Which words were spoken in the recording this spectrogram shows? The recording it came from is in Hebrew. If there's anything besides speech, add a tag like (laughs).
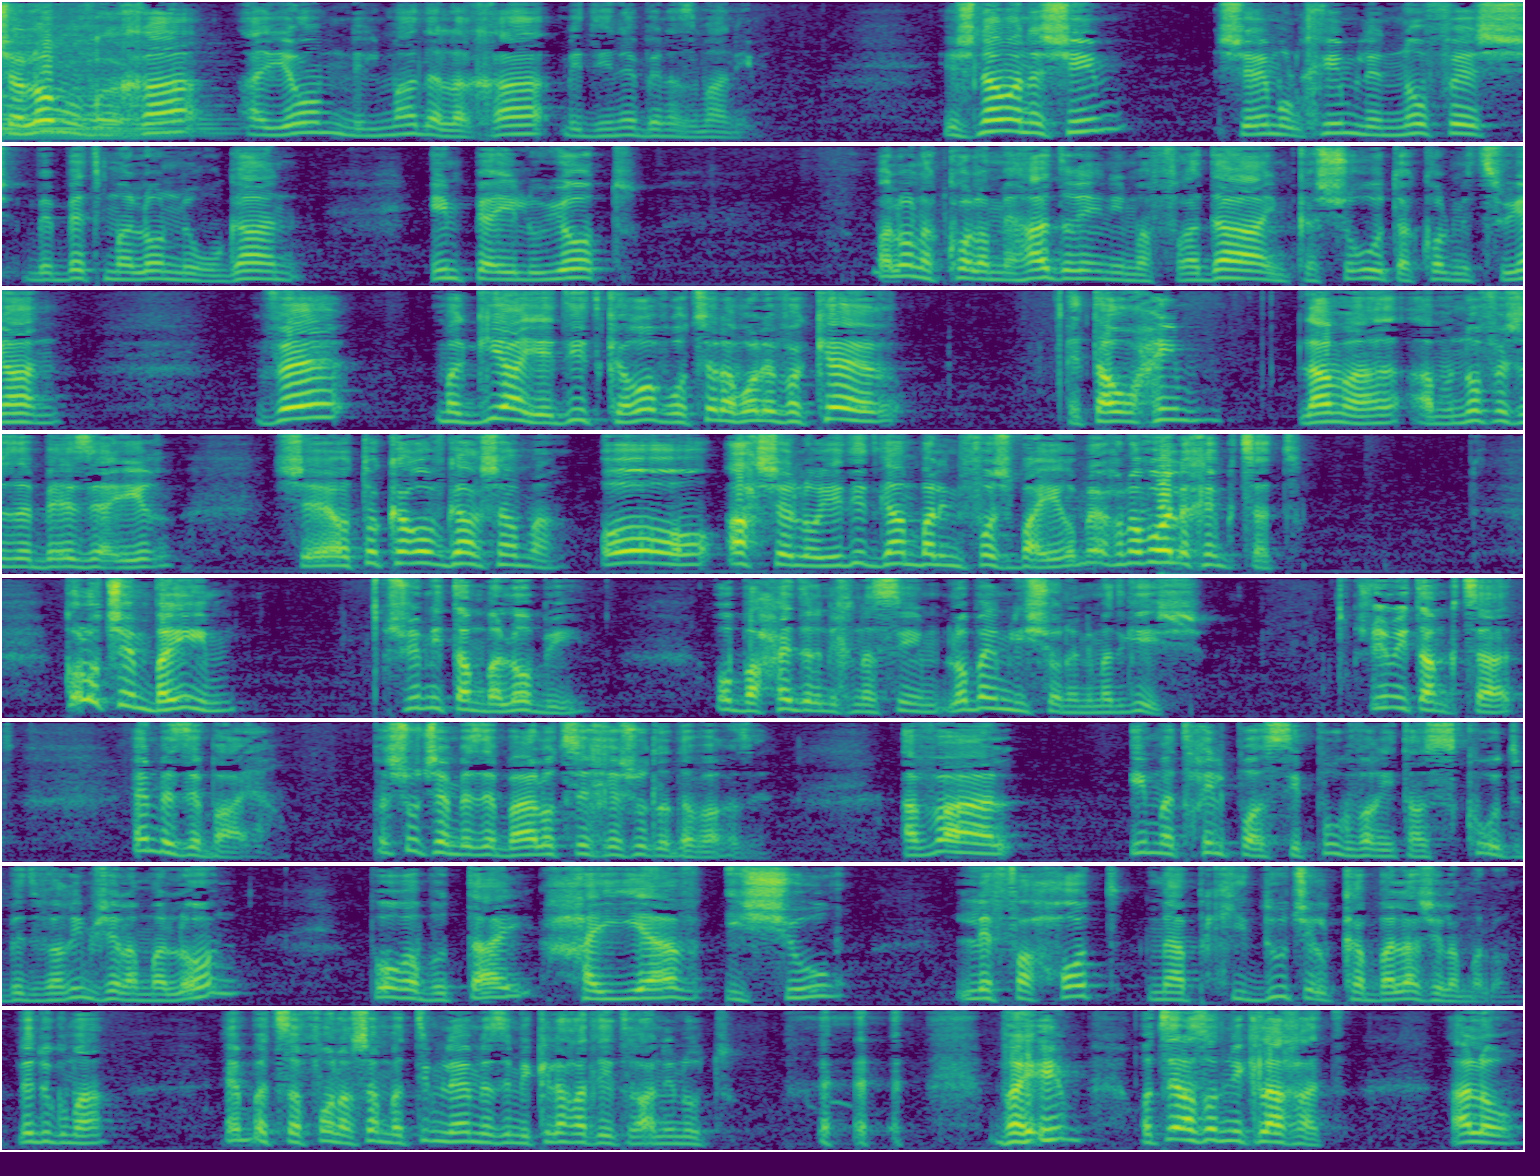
שלום וברכה, היום נלמד הלכה מדיני בין הזמנים. ישנם אנשים שהם הולכים לנופש בבית מלון מאורגן, עם פעילויות, מלון הכל המהדרין, עם הפרדה, עם כשרות, הכל מצוין, ומגיע ידיד קרוב, רוצה לבוא לבקר את האורחים. למה? הנופש הזה באיזה עיר? שאותו קרוב גר שם. או אח שלו, ידיד, גם בא לנפוש בעיר, אומר, אנחנו נבוא אליכם קצת. כל עוד שהם באים, יושבים איתם בלובי, או בחדר נכנסים, לא באים לישון, אני מדגיש. יושבים איתם קצת, אין בזה בעיה. פשוט שאין בזה בעיה, לא צריך רשות לדבר הזה. אבל אם מתחיל פה הסיפור כבר התעסקות בדברים של המלון, פה רבותיי, חייב אישור לפחות מהפקידות של קבלה של המלון. לדוגמה, הם בצפון, עכשיו מתאים להם איזה מקלחת להתרעננות. (laughs) באים, רוצה לעשות מקלחת. הלו,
